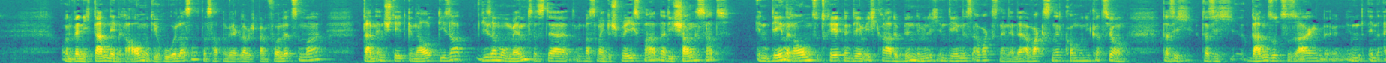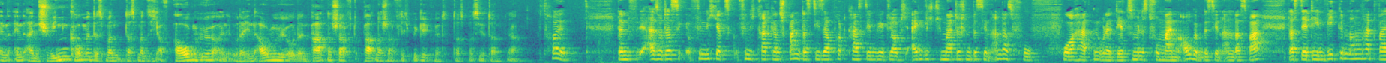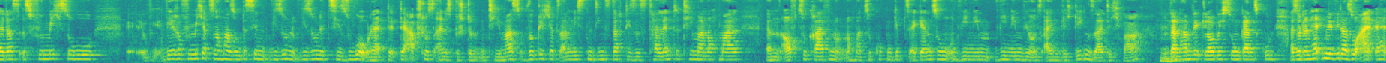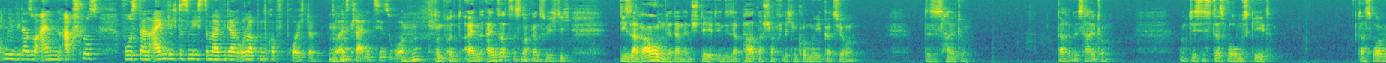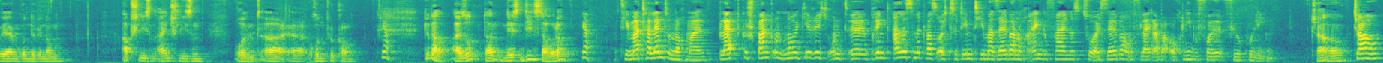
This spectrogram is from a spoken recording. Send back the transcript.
Und wenn ich dann den Raum und die Ruhe lasse, das hatten wir, glaube ich, beim vorletzten Mal, dann entsteht genau dieser, dieser Moment, dass, der, dass mein Gesprächspartner die Chance hat, in den Raum zu treten, in dem ich gerade bin, nämlich in den des Erwachsenen, in der Erwachsenenkommunikation. Dass ich, dass ich dann sozusagen in, in, in, in ein Schwingen komme, dass man, dass man sich auf Augenhöhe oder in Augenhöhe oder in Partnerschaft, partnerschaftlich begegnet. Das passiert dann, ja. Toll dann, also das finde ich jetzt, finde ich gerade ganz spannend, dass dieser Podcast, den wir, glaube ich, eigentlich thematisch ein bisschen anders vor, vorhatten, oder der zumindest vor meinem Auge ein bisschen anders war, dass der den Weg genommen hat, weil das ist für mich so, äh, wäre für mich jetzt nochmal so ein bisschen wie so, eine, wie so eine Zäsur oder der, Abschluss eines bestimmten Themas. Wirklich jetzt am nächsten Dienstag dieses Talente-Thema nochmal ähm, aufzugreifen und nochmal zu gucken, gibt es Ergänzungen und wie nehmen, wie nehmen wir uns eigentlich gegenseitig wahr. Mhm. Und dann haben wir, glaube ich, so einen ganz guten, also dann hätten wir wieder so ein, hätten wir wieder so einen Abschluss, wo es dann eigentlich das nächste Mal wieder einen Urlaub im Kopf bräuchte, so mhm. als kleine Zäsur. Mhm. Und, und ein, ein Satz ist noch ganz wichtig, dieser Raum, der dann entsteht in dieser partnerschaftlichen Kommunikation, das ist Haltung. Darin ist Haltung. Und das ist das, worum es geht. Das wollen wir im Grunde genommen abschließen, einschließen und äh, äh, rund bekommen. Ja. Genau, also dann nächsten Dienstag, oder? Ja. Thema Talente nochmal. Bleibt gespannt und neugierig und äh, bringt alles mit, was euch zu dem Thema selber noch eingefallen ist, zu euch selber und vielleicht aber auch liebevoll für Kollegen. Ciao. Ciao.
